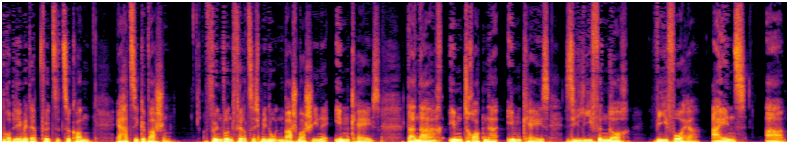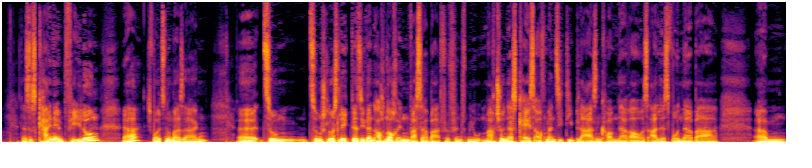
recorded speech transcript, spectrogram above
Problem mit der Pfütze zu kommen, er hat sie gewaschen. 45 Minuten Waschmaschine im Case, danach im Trockner, im Case. Sie liefen noch wie vorher. 1A. Das ist keine Empfehlung, ja, ich wollte es nur mal sagen. Äh, zum, zum Schluss legt er sie dann auch noch in ein Wasserbad für fünf Minuten, macht schön das Case auf, man sieht die Blasen kommen da raus, alles wunderbar. Ähm,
